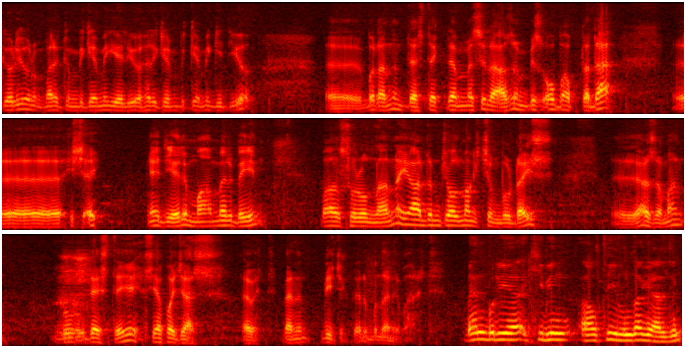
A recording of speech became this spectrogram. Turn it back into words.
görüyorum her gün bir gemi geliyor, her gün bir gemi gidiyor. Ee, buranın desteklenmesi lazım. Biz o bapta da e, işte, ne diyelim Muammer Bey'in bazı sorunlarına yardımcı olmak için buradayız. Ee, her zaman bu desteği yapacağız. Evet, benim diyeceklerim bundan ibaret. Ben buraya 2006 yılında geldim.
